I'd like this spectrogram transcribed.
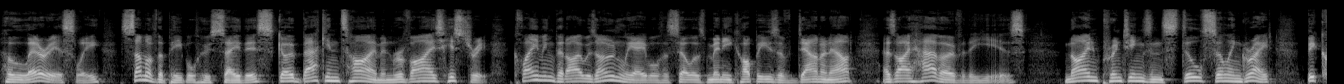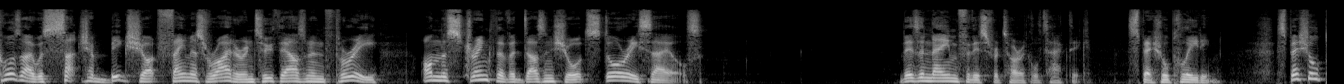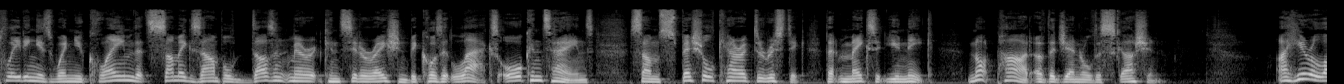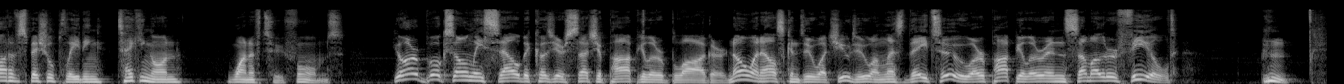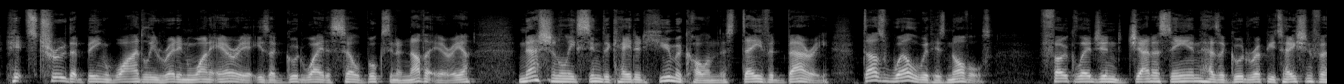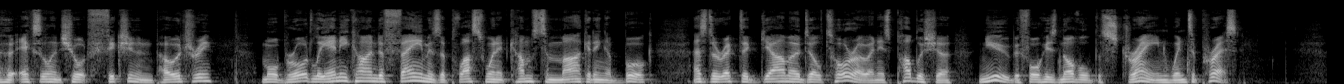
Hilariously, some of the people who say this go back in time and revise history, claiming that I was only able to sell as many copies of Down and Out as I have over the years, nine printings and still selling great, because I was such a big shot famous writer in 2003 on the strength of a dozen short story sales. There's a name for this rhetorical tactic special pleading. Special pleading is when you claim that some example doesn't merit consideration because it lacks or contains some special characteristic that makes it unique, not part of the general discussion. I hear a lot of special pleading taking on one of two forms. Your books only sell because you're such a popular blogger. No one else can do what you do unless they too are popular in some other field. it's true that being widely read in one area is a good way to sell books in another area. Nationally syndicated humour columnist David Barry does well with his novels. Folk legend Janis Ian has a good reputation for her excellent short fiction and poetry. More broadly, any kind of fame is a plus when it comes to marketing a book, as director Guillermo del Toro and his publisher knew before his novel The Strain went to press.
